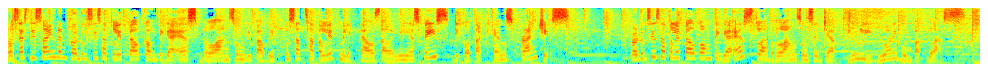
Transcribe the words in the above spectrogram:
Proses desain dan produksi satelit Telkom 3S berlangsung di pabrik pusat satelit milik Alenia Space di kota Cairns, Prancis. Produksi satelit Telkom 3S telah berlangsung sejak Juli 2014.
